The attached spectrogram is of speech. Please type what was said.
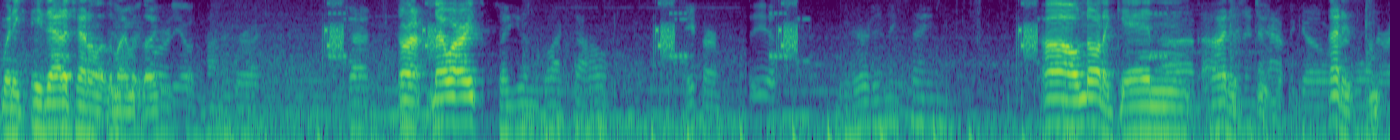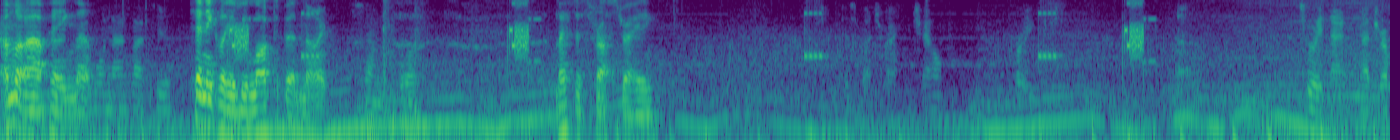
When he, he's out of channel at the moment, though. Alright, no worries. So you in the Black Tahoe? Hey, firm. See ya. You heard anything? Oh, not again. Uh, about I a just minute do. a half ago, That is. I'm not RPing that. Technically, it'd be locked, but no. That's just frustrating. 289 Metro.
